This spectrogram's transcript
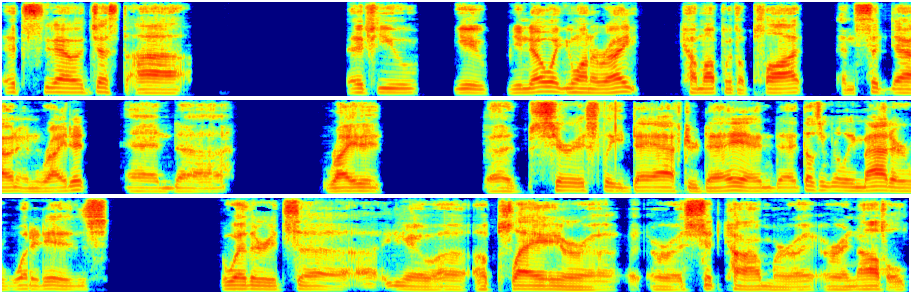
it's you know just uh, if you you you know what you want to write, come up with a plot, and sit down and write it, and uh, write it uh, seriously day after day. And it doesn't really matter what it is, whether it's a you know a, a play or a or a sitcom or a or a novel.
